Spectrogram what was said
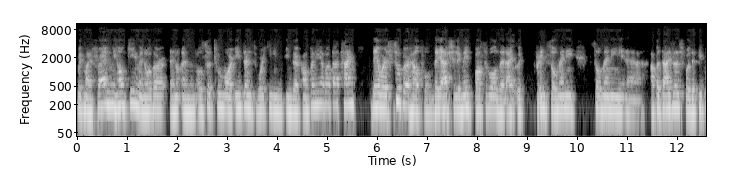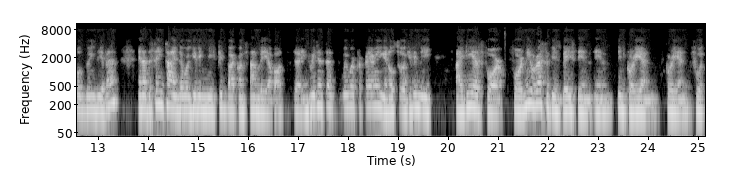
with my friend Mihong Kim and other and, and also two more interns working in, in the company about that time they were super helpful. They actually made possible that I could print so many so many uh, appetizers for the people doing the event. And at the same time, they were giving me feedback constantly about the ingredients that we were preparing and also giving me ideas for, for new recipes based in, in, in Korean, Korean food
